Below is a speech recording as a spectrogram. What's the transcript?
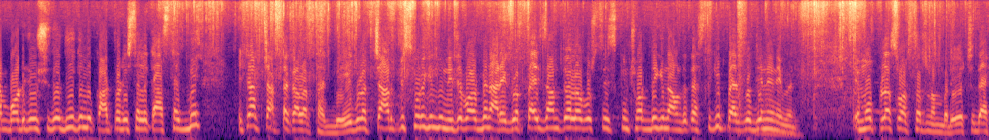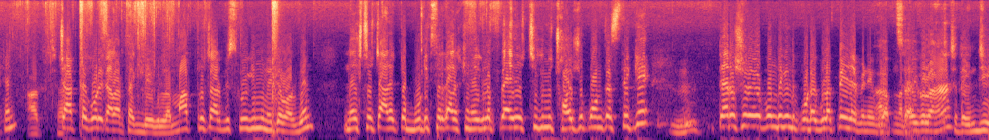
এমবডি জরি সুতা দিয়ে কিন্তু কাটপাট স্টাইলে কাজ থাকবে। এটার চারটা কালার থাকবে। এগুলো চার পিস করে কিন্তু নিতে পারবেন। আর এগুলো প্রাইস জানতে হলে অবশ্যই স্ক্রিনশট দিয়ে কিন্তু আমাদের কাছ থেকে প্রাইসগুলো জেনে নেবেন। এমও প্লাস হোয়াটসঅ্যাপ নাম্বারে হচ্ছে দেখেন। আচ্ছা। চারটা করে কালার থাকবে এগুলো। মাত্র চার পিস করে কিন্তু নিতে পারবেন। নেক্সট হচ্ছে আরেকটা বুটিক্স এর কালেকশন এগুলো প্রাইস হচ্ছে কিন্তু 650 থেকে 1300 টাকা পর্যন্ত কিন্তু প্রোডাক্টগুলো পেয়ে যাবেন এগুলো আচ্ছা, আপনারা এগুলো, হ্যাঁ? আচ্ছা, জি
